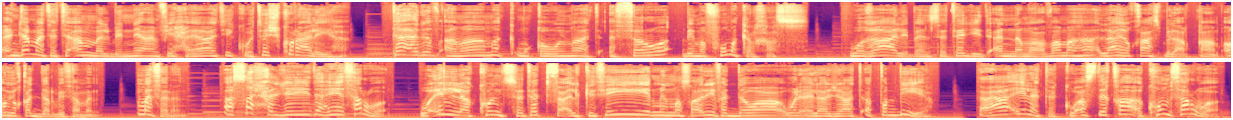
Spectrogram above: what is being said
عندما تتأمل بالنعم في حياتك وتشكر عليها، تعرض أمامك مقومات الثروة بمفهومك الخاص. وغالبا ستجد أن معظمها لا يقاس بالأرقام أو يقدر بثمن. مثلا، الصحة الجيدة هي ثروة، وإلا كنت ستدفع الكثير من مصاريف الدواء والعلاجات الطبية. عائلتك واصدقائك هم ثروة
